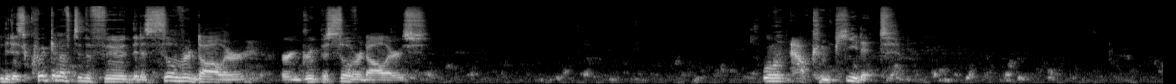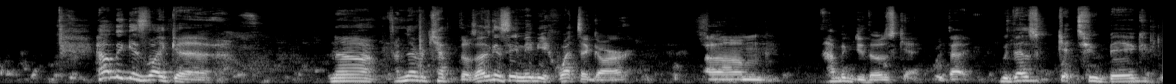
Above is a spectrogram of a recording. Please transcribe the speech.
that is quick enough to the food that a silver dollar or a group of silver dollars won't outcompete it How big is like a? No, I've never kept those. I was gonna say maybe a Hujeta gar. Um, how big do those get? Would that would those get too big?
